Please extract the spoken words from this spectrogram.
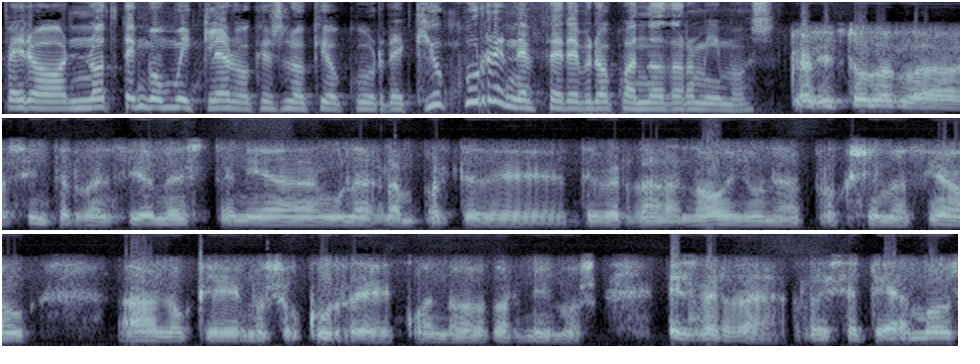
pero no tengo muy claro qué es lo que ocurre. ¿Qué ocurre en el cerebro cuando dormimos? Casi todas las intervenciones tenían una gran parte de, de verdad, ¿no? Y una aproximación a lo que nos ocurre cuando dormimos. Es verdad, reseteamos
